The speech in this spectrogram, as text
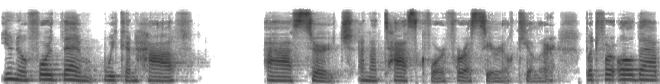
you know, for them, we can have a search and a task force for a serial killer. But for all the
